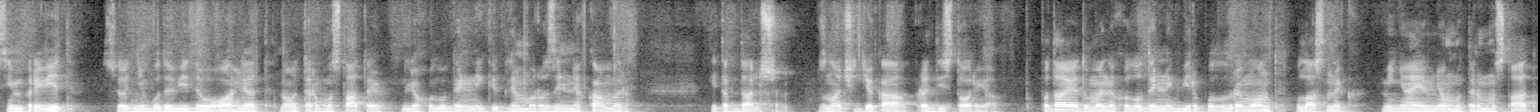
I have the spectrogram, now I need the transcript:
Всім привіт! Сьогодні буде відеоогляд на термостати для холодильників, для морозильних камер і так далі. Значить, яка предісторія? Попадає до мене холодильник Whirlpool в ремонт, власник міняє в ньому термостат.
